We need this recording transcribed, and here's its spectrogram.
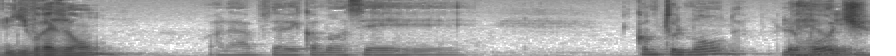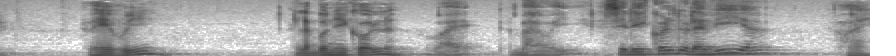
Livraison. Voilà, vous avez commencé comme tout le monde, le Ben coach. oui. Eh oui. La bonne école. Ouais, bah oui. C'est l'école de la vie, hein. Ouais.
